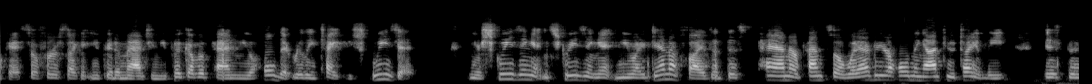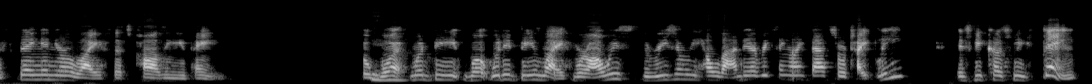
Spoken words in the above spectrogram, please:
okay, so for a second, you could imagine you pick up a pen, you hold it really tight, you squeeze it, you're squeezing it and squeezing it, and you identify that this pen or pencil, whatever you're holding onto tightly, is the thing in your life that's causing you pain. But Yeah. what would be, what would it be like? We're always, the reason we hold on to everything like that so tightly is because we think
